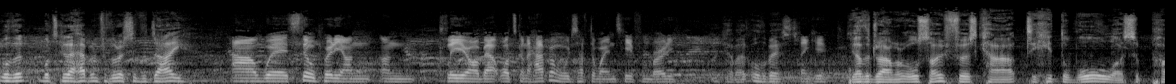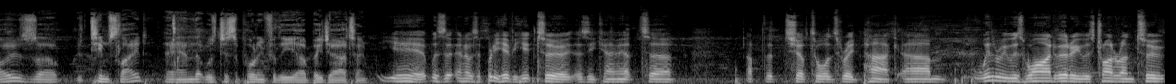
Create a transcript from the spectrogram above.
Well, the, what's going to happen for the rest of the day? Uh, we're still pretty un, unclear about what's going to happen. We'll just have to wait and hear from Brody. Okay, mate. All the best. Thank you. The other drama also, first car to hit the wall, I suppose, uh, Tim Slade, and that was disappointing for the uh, BJR team. Yeah, it was, a, and it was a pretty heavy hit too as he came out uh, up the shelf towards Reid Park. Um, whether he was wide, whether he was trying to run two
